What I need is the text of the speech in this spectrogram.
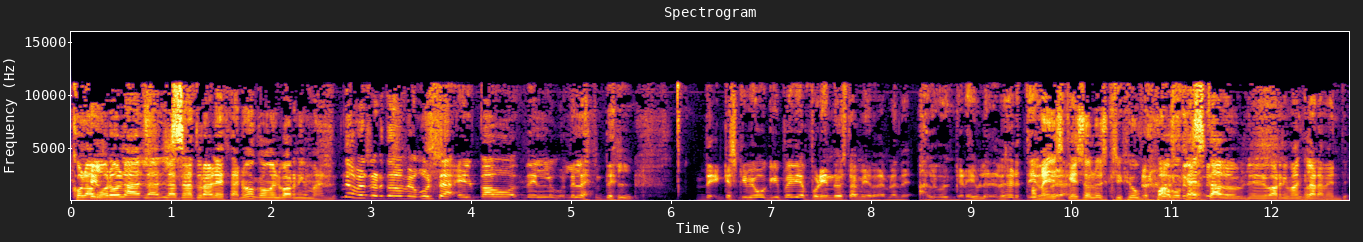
colaboró la, la- la naturaleza, ¿no? Con el Burning Man. no, pero sobre todo me gusta el pavo del- de- que escribió Wikipedia poniendo esta mierda. En plan de algo increíble de ver, tío. Hombre, es que eso lo escribió un pavo que ha estado en el Burning Man claramente.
